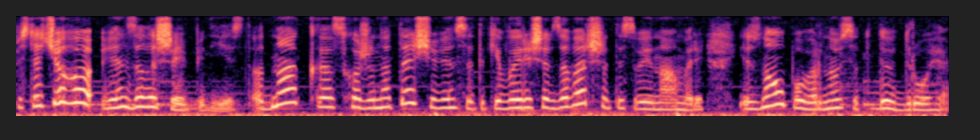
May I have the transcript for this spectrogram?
Після чого він залишив під'їзд. Однак, схоже на те, що він все таки вирішив завершити свої наміри і знову повернувся туди вдруге.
